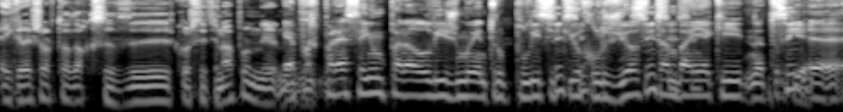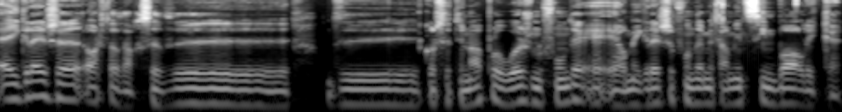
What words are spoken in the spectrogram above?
A Igreja Ortodoxa de Constantinopla. É porque parece aí um paralelismo entre o político Sim, e o sim. religioso Sim, também aqui na Turquia. Sim, a, a Igreja Ortodoxa de, de Constantinopla hoje, no fundo, é, é uma igreja fundamentalmente simbólica,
